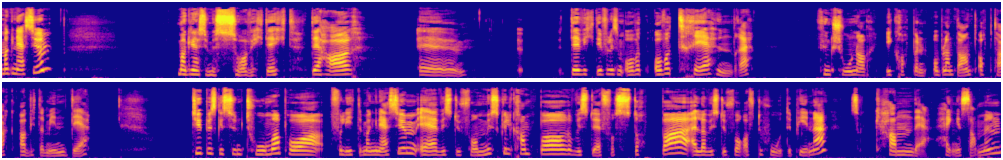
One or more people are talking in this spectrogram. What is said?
Magnesium. Magnesium er så viktig. Det har eh, Det er viktig for liksom over, over 300 funksjoner i kroppen, og annet opptak av vitamin D. Typiske symptomer på for lite magnesium er hvis du får muskelkramper, hvis du er forstoppa, eller hvis du får ofte hodepine, så kan det henge sammen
